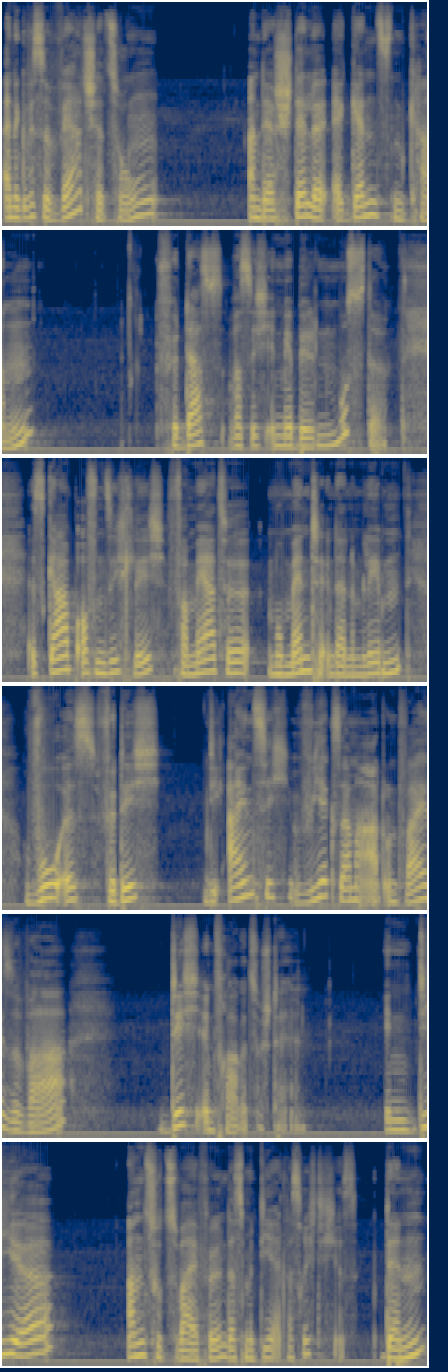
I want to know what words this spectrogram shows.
eine gewisse Wertschätzung an der Stelle ergänzen kann für das, was ich in mir bilden musste. Es gab offensichtlich vermehrte Momente in deinem Leben, wo es für dich die einzig wirksame Art und Weise war, dich in Frage zu stellen. In dir anzuzweifeln, dass mit dir etwas richtig ist. Denn,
